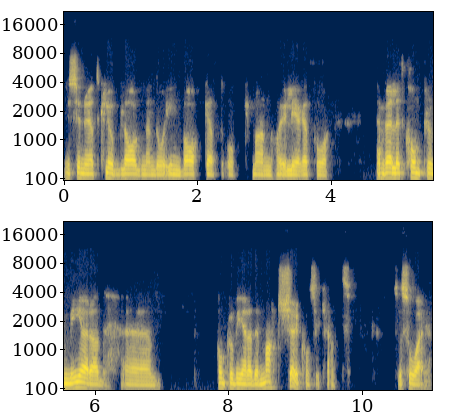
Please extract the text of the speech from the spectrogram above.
I synnerhet klubblag, men då inbakat och man har ju legat på en väldigt komprimerad, eh, komprimerade matcher konsekvent. Så så är det.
